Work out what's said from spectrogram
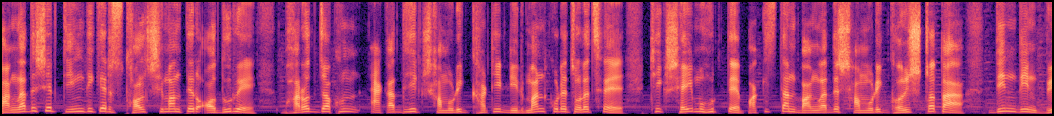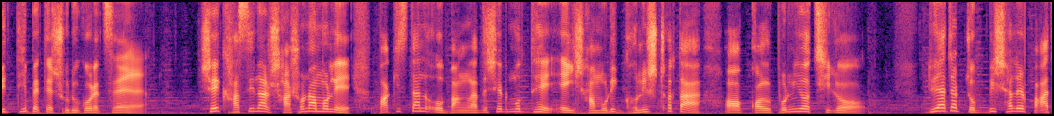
বাংলাদেশের তিন দিকের স্থল সীমান্তের অদূরে ভারত যখন একাধিক সামরিক ঘাঁটি নির্মাণ করে চলেছে, ঠিক সেই মুহূর্তে পাকিস্তান বাংলাদেশ সামরিক ঘনিষ্ঠতা দিন দিন বৃদ্ধি পেতে শুরু করেছে। শেখ হাসিনার শাসনামলে পাকিস্তান ও বাংলাদেশের মধ্যে এই সামরিক ঘনিষ্ঠতা অকল্পনীয় ছিল। দুই হাজার চব্বিশ সালের পাঁচ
